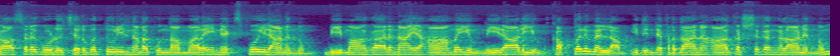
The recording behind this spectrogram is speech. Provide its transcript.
കാസർഗോഡ് ചെറുവത്തൂരിൽ നടക്കുന്ന മറൈൻ എക്സ്പോയിലാണെന്നും ഭീമാകാരനായ ആമയും നീരാളിയും കപ്പലുമെല്ലാം ഇതിന്റെ പ്രധാന ആകർഷകങ്ങളാണെന്നും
